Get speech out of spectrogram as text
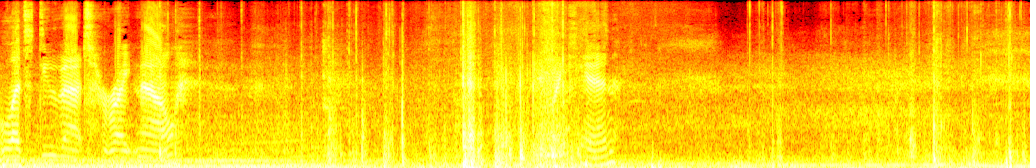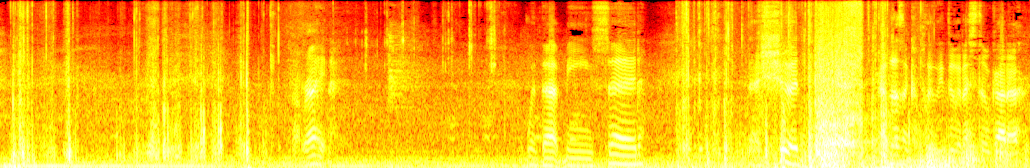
let's do that right now. Can. right. With that being said, that should, that doesn't completely do it. I still gotta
